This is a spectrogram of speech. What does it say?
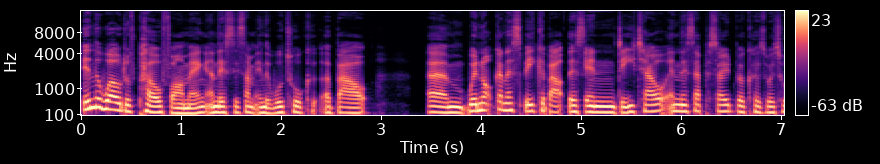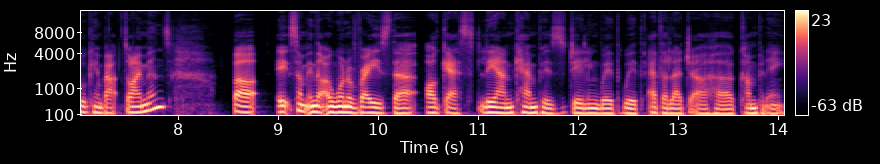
In the world of pearl farming, and this is something that we'll talk about, um, we're not going to speak about this in detail in this episode because we're talking about diamonds, but it's something that I want to raise that our guest, Leanne Kemp, is dealing with with Everledger, her company.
